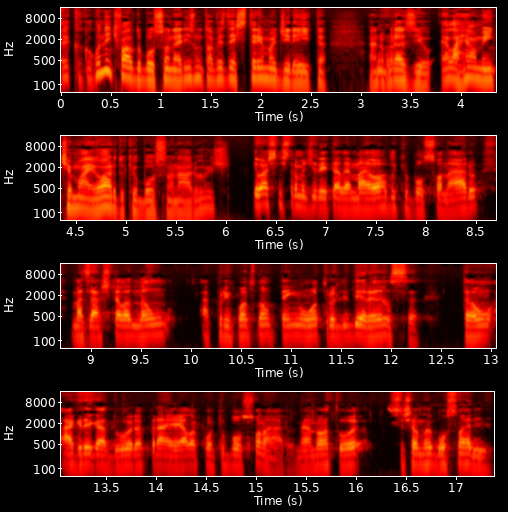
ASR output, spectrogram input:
É, quando a gente fala do bolsonarismo, talvez da extrema-direita uh, no uhum. Brasil, ela realmente é maior do que o Bolsonaro hoje? Eu acho que a extrema-direita é maior do que o Bolsonaro, mas acho que ela não, ah, por enquanto, não tem um outro liderança tão agregadora para ela quanto o Bolsonaro. Né? Não à toa se chama bolsonarismo.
